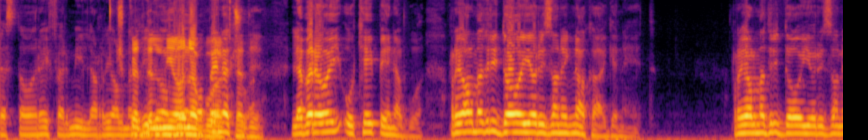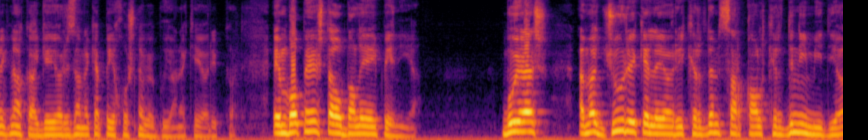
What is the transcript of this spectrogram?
دەستەوەرەی فەرمی لە ریال لەبەرەوەی ئۆکەی پێ نەبووە ریال مدرری داوای یۆریزانێک ناکگەنێت ریال مدرری داوای یۆریزانێک ناکگە یۆریزانەکە پێی خۆش نەبێ بوویانەکە یاری بکات ئەمبۆ پێشتا و بەڵەیە پێ نییە بۆیش ئەمە جوورێکە لە یاریکردن سەرقالکردنی میدیا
